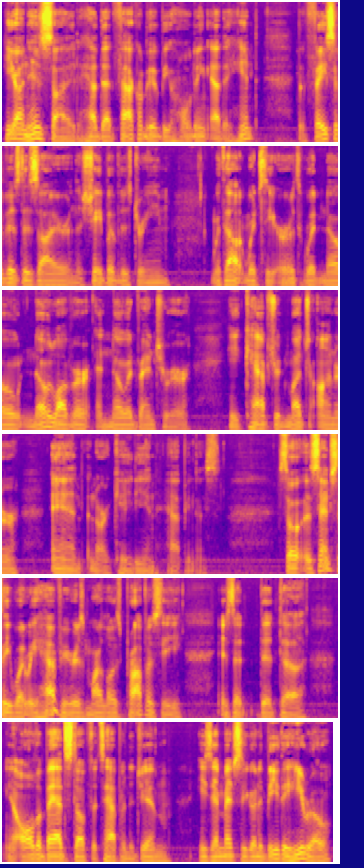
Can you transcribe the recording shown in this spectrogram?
He on his side had that faculty of beholding at a hint the face of his desire and the shape of his dream, without which the earth would know no lover and no adventurer. He captured much honor and an Arcadian happiness. So essentially, what we have here is Marlowe's prophecy: is that that uh, you know all the bad stuff that's happened to Jim, he's eventually going to be the hero.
